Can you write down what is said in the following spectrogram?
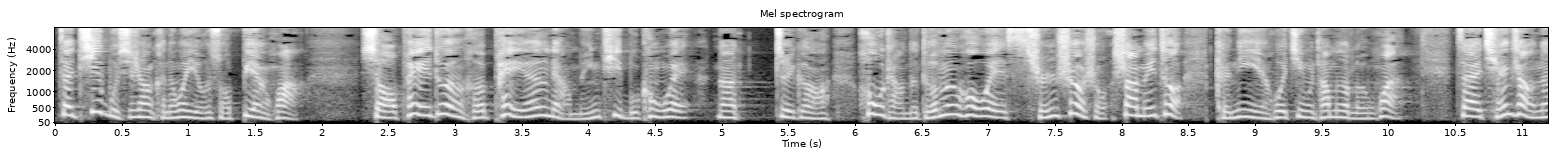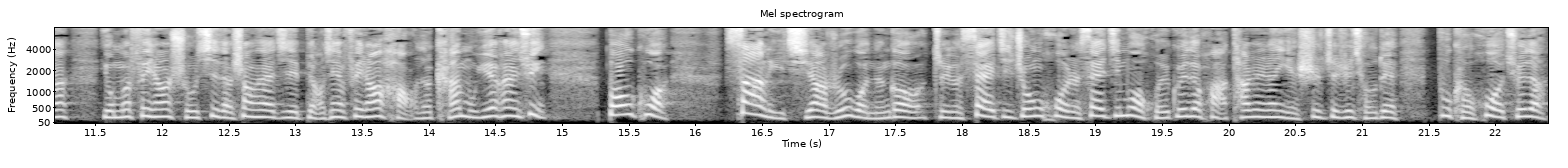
在替补席上可能会有所变化，小佩顿和佩恩两名替补控卫，那这个后场的得分后卫神射手沙梅特肯定也会进入他们的轮换，在前场呢有我们非常熟悉的上赛季表现非常好的坎姆约翰逊，包括。萨里奇啊，如果能够这个赛季中或者赛季末回归的话，他仍然也是这支球队不可或缺的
